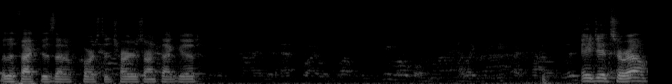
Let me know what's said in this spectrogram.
But the fact is that, of course, the Chargers aren't that good. AJ Terrell.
